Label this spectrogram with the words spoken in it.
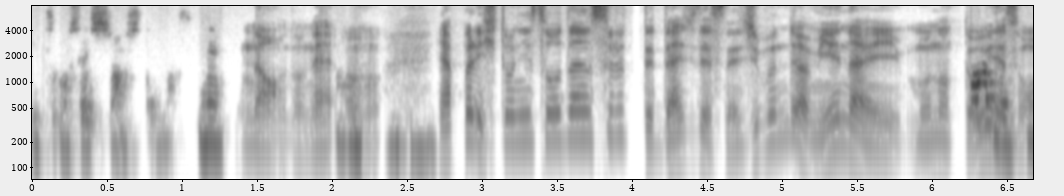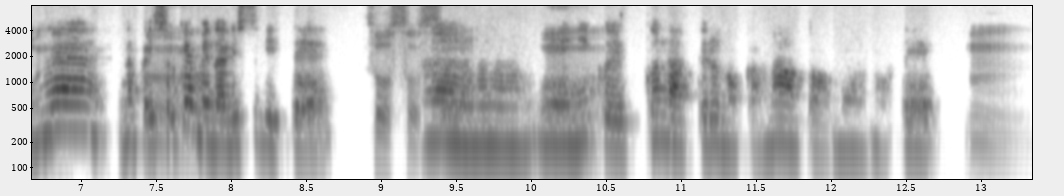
いつもセッションしてますね。なるほどね。ううんん。やっぱり人に相談するって大事ですね。自分では見えないものって多いですもんね。ね。なんか一生懸命なりすぎて、うそうそうそう。んうん、見えにくくなってるのかなとは思うので、うん。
